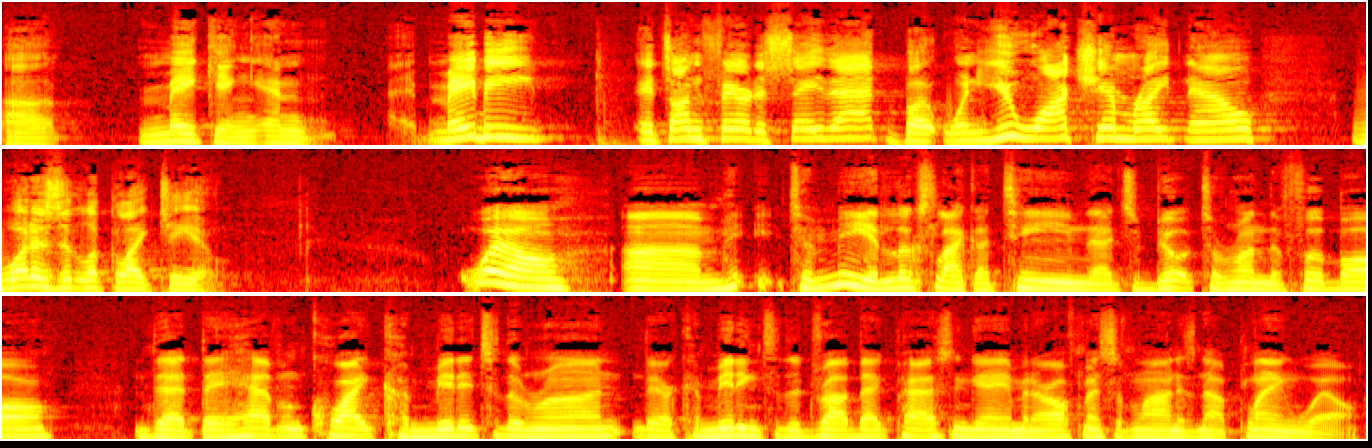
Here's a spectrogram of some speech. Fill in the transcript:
uh, making. And maybe it's unfair to say that, but when you watch him right now, what does it look like to you? Well, um, to me, it looks like a team that's built to run the football that they haven't quite committed to the run. They're committing to the drop back passing game, and their offensive line is not playing well.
